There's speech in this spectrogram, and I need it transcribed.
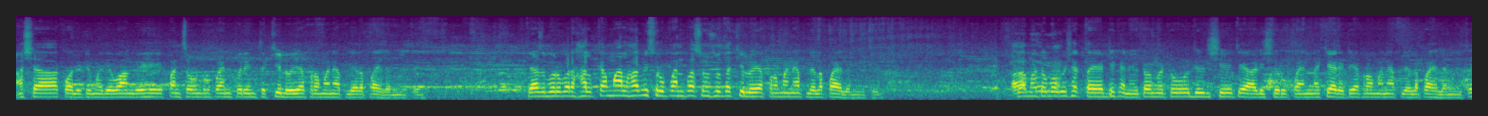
अशा क्वालिटीमध्ये वांग हे पंचावन्न रुपयांपर्यंत किलो याप्रमाणे आपल्याला पाहायला मिळते. त्याचबरोबर हलका माल हा वीस रुपयांपासून सुद्धा किलो याप्रमाणे आपल्याला पाहायला मिळते. टोमॅटो बघू शकता या ठिकाणी. टोमॅटो दीडशे ते अडीचशे रुपयांना कॅरेट याप्रमाणे आपल्याला पाहायला मिळते.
